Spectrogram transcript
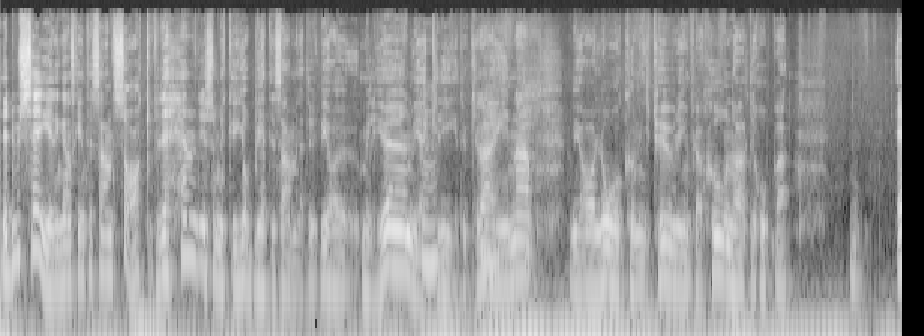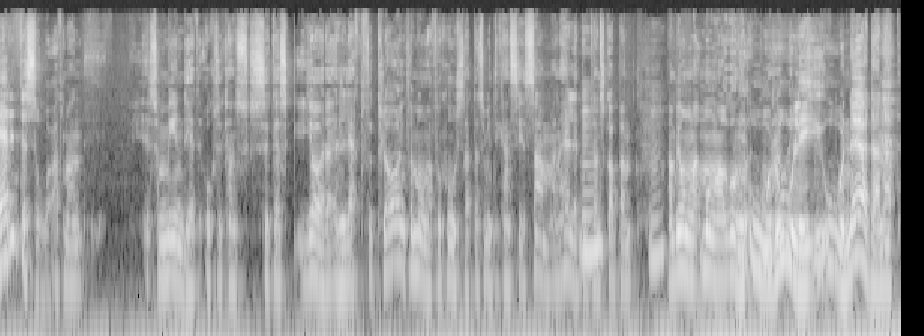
det du säger är en ganska intressant sak. För det händer ju så mycket jobbighet i samhället. Vi har miljön, vi har Mm. kriget i Ukraina, vi har lågkonjunktur, inflation och alltihopa. Är det inte så att man som myndighet också kan försöka göra en lätt förklaring för många funktionsnedsatta som inte kan se sammanhanget Mm. utan skapa... Man blir många, många gånger orolig i onödan att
